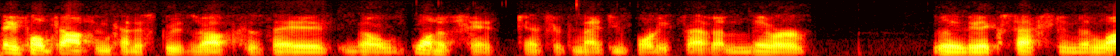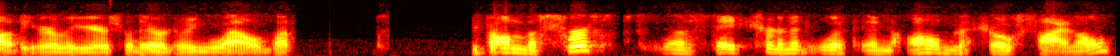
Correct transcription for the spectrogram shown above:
St. Paul Johnson kind of screws it up because they, you know, won a cha- championship in 1947. They were really the exception in a lot of the early years where they were doing well. But we found the first uh, state tournament with an all metro final,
